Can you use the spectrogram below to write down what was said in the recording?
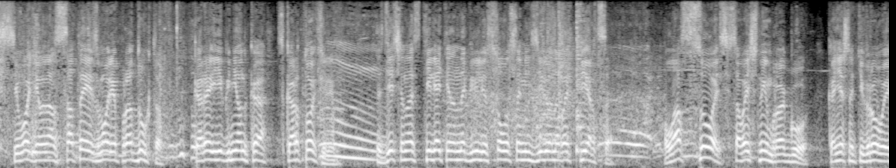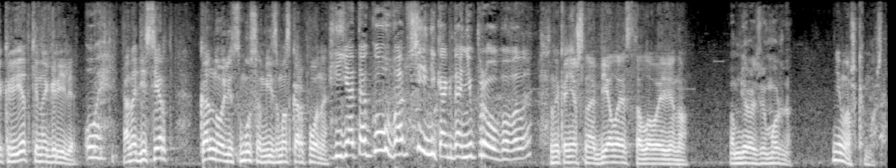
Сегодня у нас сате из морепродуктов. Каре ягненка с картофелем. Здесь у нас телятина на гриле с соусами зеленого перца. Лосось с овощным рагу. Конечно, тигровые креветки на гриле. Ой, А на десерт каноли с муссом из маскарпоне. я такого вообще никогда не пробовала. Ну и, конечно, белое столовое вино. А мне разве можно? Немножко можно.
